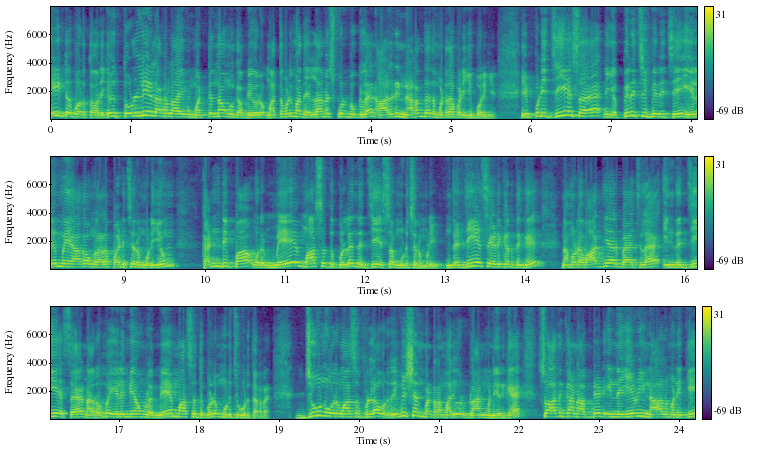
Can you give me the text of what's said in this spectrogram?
எயிட்டை பொறுத்த வரைக்கும் தொல்லியல் அகலாய்வு மட்டும்தான் உங்களுக்கு அப்படி வரும். மற்றபடி அது எல்லாமே ஸ்கூல் புக்கில் ஆல்ரெடி நடந்தது மட்டும் தான் படிக்க போறீங்க. இப்படி ஜிஎஸ்ஐ நீங்கள் பிரித்து பிரித்து எளிமையாக உங்களால் படிச்சிட முடியும். கண்டிப்பா ஒரு மே மாசத்துக்குள்ள இந்த ஜிஎஸ் முடிச்சிட முடியும். இந்த ஜிஎஸ்ஐ எடுக்கிறதுக்கு நம்மளோட வாத்தியார் பேட்ச்ல இந்த ஜிஎஸ் நான் ரொம்ப எளிமையா உங்களை மே மாசத்துக்குள்ள முடிச்சு கொடுத்துட்றேன் ஜூன் ஒரு மாசம் ஃபுல்லா ஒரு ரிவிஷன் பண்ற மாதிரி ஒரு பிளான் பண்ணியிருக்கேன். ஸோ அதுக்கான அப்டேட் இந்த ஈவினிங் நாலு மணிக்கு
